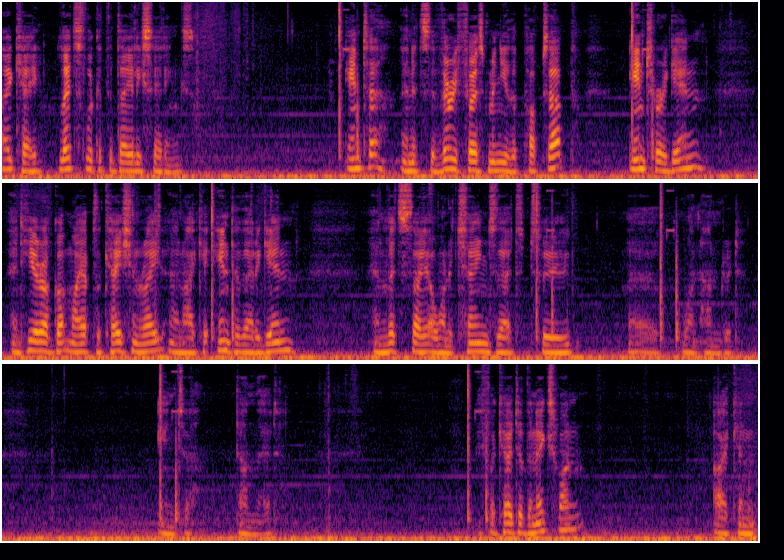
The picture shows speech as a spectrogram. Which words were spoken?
Okay, let's look at the daily settings. Enter, and it's the very first menu that pops up. Enter again, and here I've got my application rate, and I can enter that again. And let's say I want to change that to uh, 100. Enter, done that. If I go to the next one, I can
